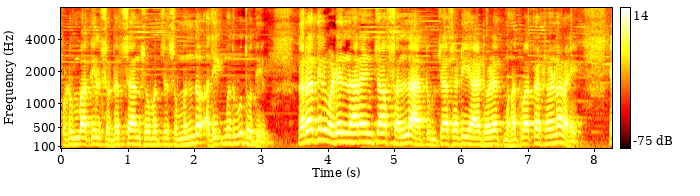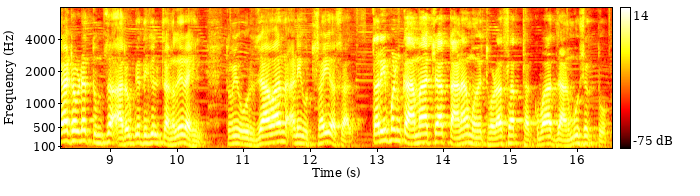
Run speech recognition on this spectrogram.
कुटुंबातील सदस्यांसोबतचे संबंध अधिक मजबूत होतील. घरातील वडीलधाऱ्यांचा सल्ला तुमच्यासाठी या आठवड्यात महत्त्वाचा ठरणार आहे. या आठवड्यात तुमचं आरोग्य देखील चांगले राहील. तुम्ही ऊर्जावान आणि उत्साही असाल. तरी पण कामाच्या ताणामुळे थोडासा थकवा जाणवू शकतो.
